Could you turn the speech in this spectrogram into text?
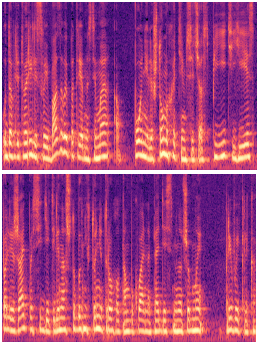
удовлетворили свои базовые потребности, мы поняли, что мы хотим сейчас. Пить, есть, полежать, посидеть. Или нас, чтобы никто не трогал там буквально 5-10 минут, чтобы мы привыкли. -ка.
